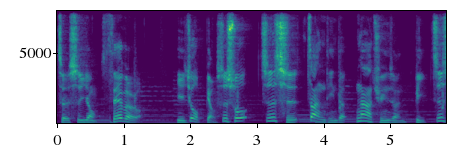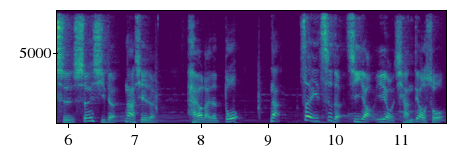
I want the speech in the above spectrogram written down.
则是用 several，也就表示说支持暂停的那群人比支持升息的那些人还要来得多。那这一次的纪要也有强调说，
